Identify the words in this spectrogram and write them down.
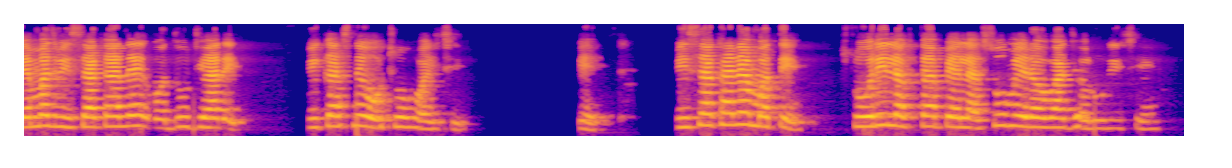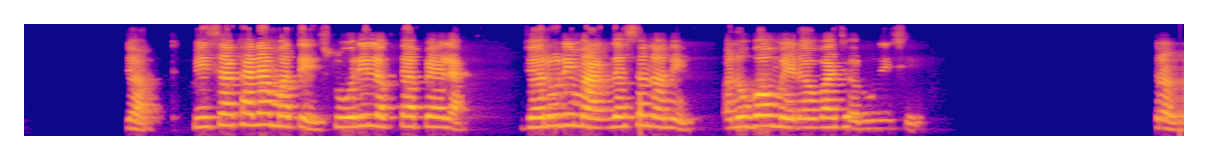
તેમજ વિશાખાને વધુ જ્યારે વિકાસને ઓછો હોય છે. બે વિશાખાના મતે સ્ટોરી લખતા પહેલા શું મેળવવા જરૂરી છે? વિશાખાના મતે સ્ટોરી લખતા પહેલા જરૂરી માર્ગદર્શન અને અનુભવ મેળવવા જરૂરી છે. ત્રણ.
